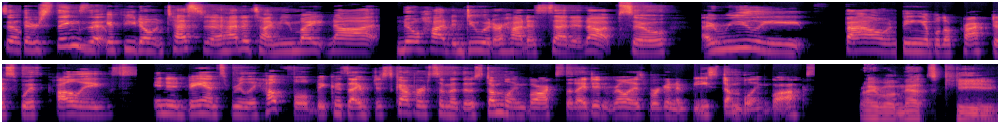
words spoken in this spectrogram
So there's things that if you don't test it ahead of time, you might not know how to do it or how to set it up. So I really found being able to practice with colleagues in advance really helpful because I've discovered some of those stumbling blocks that I didn't realize were going to be stumbling blocks. Right. Well, that's key.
